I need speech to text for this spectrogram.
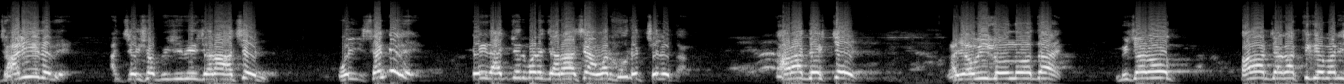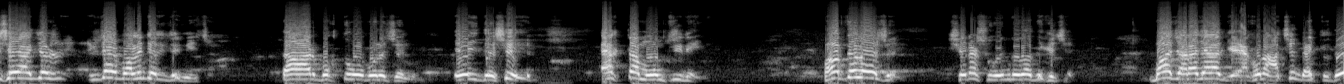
জ্বালিয়ে দেবে। আর যেসব বিজেপি যারা আছেন, ওই সেন্টারে এই রাজ্যের মানে যারা আছে, আমার ঘরের ছেলে তারা। তারা দেখছে অভিজ্ঞ বন্দ্যোপাধ্যায় বিচারক, তার জায়গা থেকে মানে সে একজন রিটায়ার ভলেন্টারিতে নিয়েছে। তার বক্তব্য বলেছেন, এই দেশে একটা মন্ত্রী নেই। ভাবতে পেরেছেন? সেটা শুভেন্দুদা দেখেছে। বা যারা যারা এখন আছেন দায়িত্বতে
